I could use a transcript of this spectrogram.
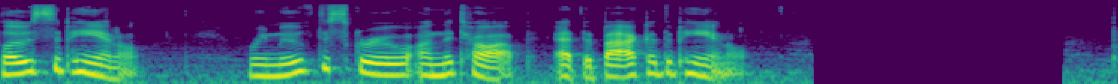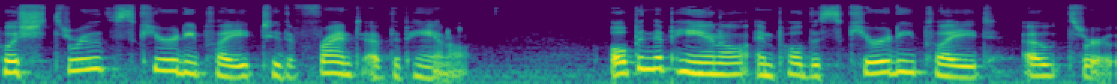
Close the panel. Remove the screw on the top at the back of the panel. Push through the security plate to the front of the panel. Open the panel and pull the security plate out through.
